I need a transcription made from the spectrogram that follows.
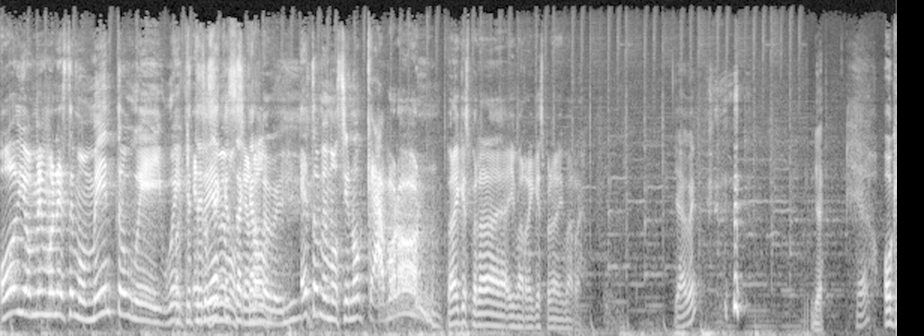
Odio Memo en este momento, güey. güey. Porque Esto tenía que emocionó. sacarlo, güey. Esto me emocionó, cabrón. Pero hay que esperar a Ibarra, hay que esperar a Ibarra. ¿Ya, güey? Ya. ¿Ya? Ok.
